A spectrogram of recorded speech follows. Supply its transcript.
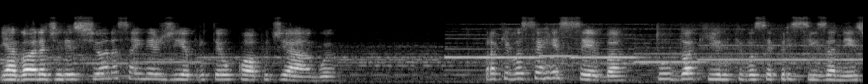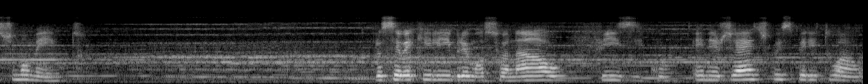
E agora direciona essa energia para o teu copo de água, para que você receba tudo aquilo que você precisa neste momento. Para o seu equilíbrio emocional, físico, energético e espiritual.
